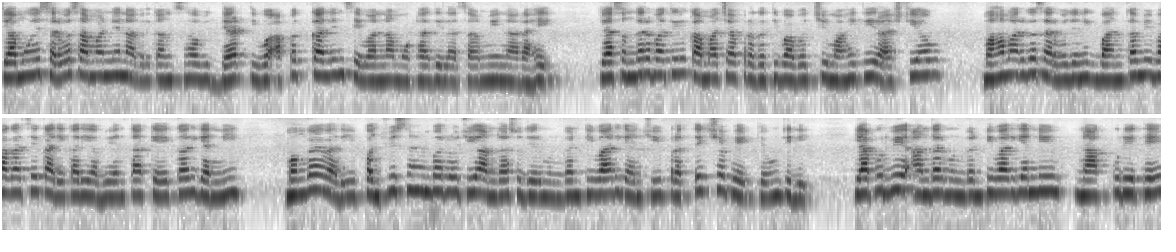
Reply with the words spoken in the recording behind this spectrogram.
त्यामुळे सर्वसामान्य नागरिकांसह विद्यार्थी व आपत्कालीन सेवांना मोठा दिलासा मिळणार आहे. या संदर्भातील कामाच्या प्रगतीबाबतची माहिती राष्ट्रीय महामार्ग सार्वजनिक बांधकाम विभागाचे कार्यकारी अभियंता केळकर यांनी मंगळवारी पंचवीस नोव्हेंबर रोजी आमदार सुधीर मुनगंटीवार यांची प्रत्यक्ष भेट घेऊन दिली. यापूर्वी आमदार मुनगंटीवार यांनी नागपूर येथे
